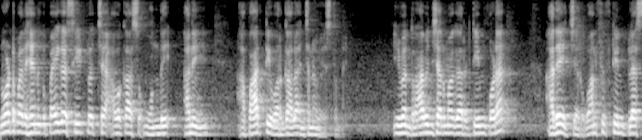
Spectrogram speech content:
నూట పదిహేనుకు పైగా సీట్లు వచ్చే అవకాశం ఉంది అని ఆ పార్టీ వర్గాలు అంచనా వేస్తున్నాయి. ఈవెన్ రావిన్ శర్మ గారి టీం కూడా అదే ఇచ్చారు. వన్ ఫిఫ్టీన్ ప్లస్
